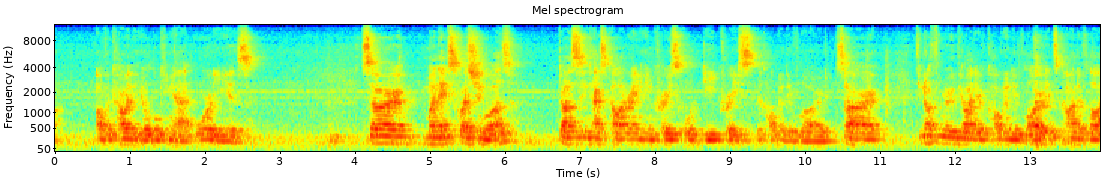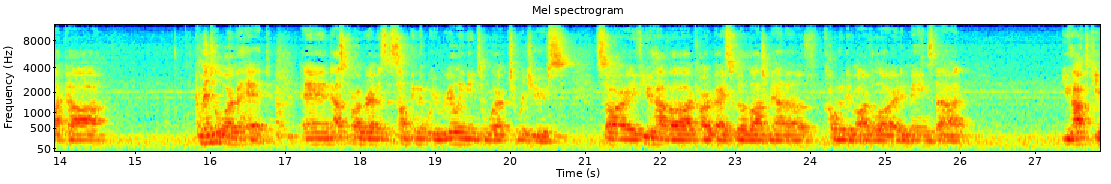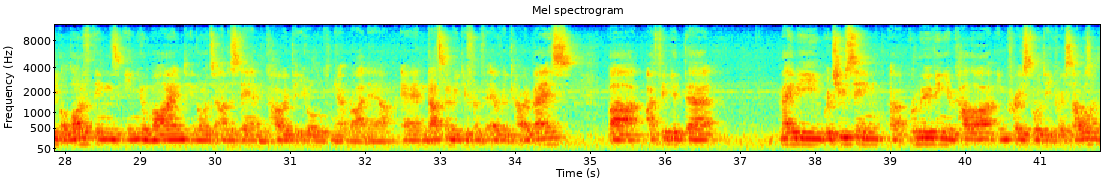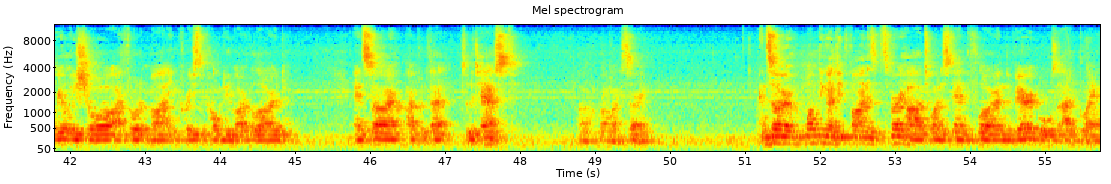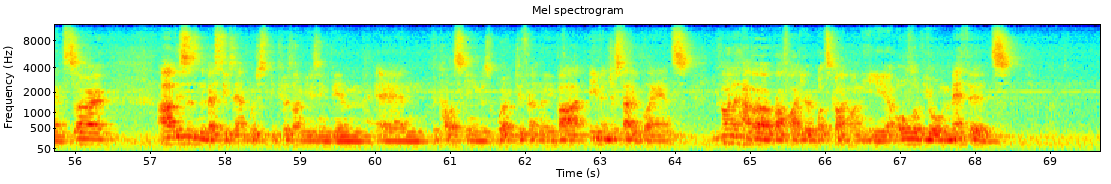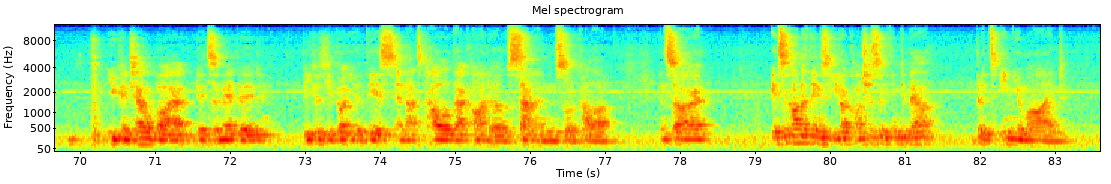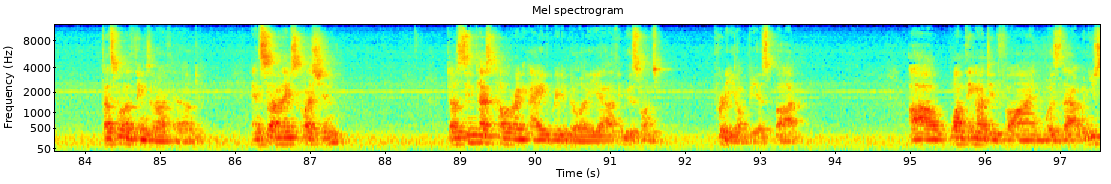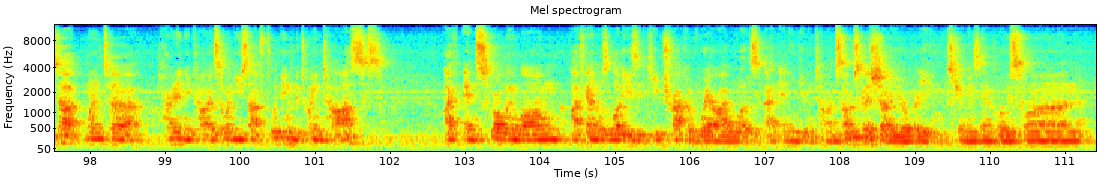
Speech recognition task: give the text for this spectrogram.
of the code that you're looking at already is. So my next question was, does syntax coloring increase or decrease the cognitive load? So if you're not familiar with the idea of cognitive load, it's kind of like a, mental overhead. And as programmers, it's something that we really need to work to reduce. So if you have a code base with a large amount of cognitive overload, it means that you have to keep a lot of things in your mind in order to understand the code that you're looking at right now. And that's going to be different for every code base. But I figured that maybe reducing, uh, removing your color increased or decreased. I wasn't really sure. I thought it might increase the cognitive overload. And so I put that to the test. Oh, wrong way, sorry. And so one thing I did find is it's very hard to understand flow and the variables at a glance. So uh, this isn't the best example just because I'm using Vim and the color schemes work differently, but even just at a glance, you kind of have a rough idea of what's going on here. All of your methods, you can tell by it's a method because you've got your this and that's colored that kind of salmon sort of color. And so it's the kind of things that you don't consciously think about, but it's in your mind. That's one of the things that I found. And so next question, does syntax coloring aid readability? Yeah, I think this one's pretty obvious, but uh, one thing I did find was that when you start wanting to hone in your code, so when you start flipping between tasks, I, and scrolling along, I found it was a lot easier to keep track of where I was at any given time. So I'm just going to show you a pretty extreme example of this one.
